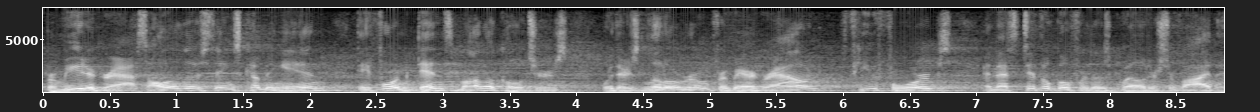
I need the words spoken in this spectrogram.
Bermuda grass, all of those things coming in, they form dense monocultures where there's little room for bare ground, few forbs, and that's difficult for those quail to survive in.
